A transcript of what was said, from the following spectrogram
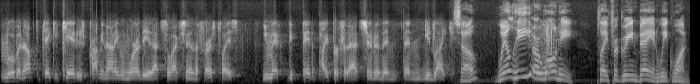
moving up to take a kid who's probably not even worthy of that selection in the first place. You may pay the piper for that sooner than, than you'd like. So, will he or won't he play for Green Bay in Week One?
